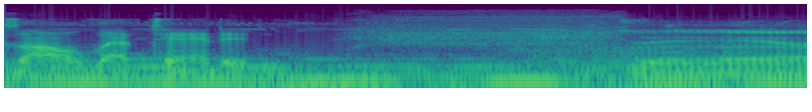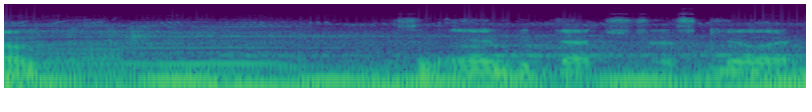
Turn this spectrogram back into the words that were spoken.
Was all left-handed. Damn. It's an ambidextrous killer.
